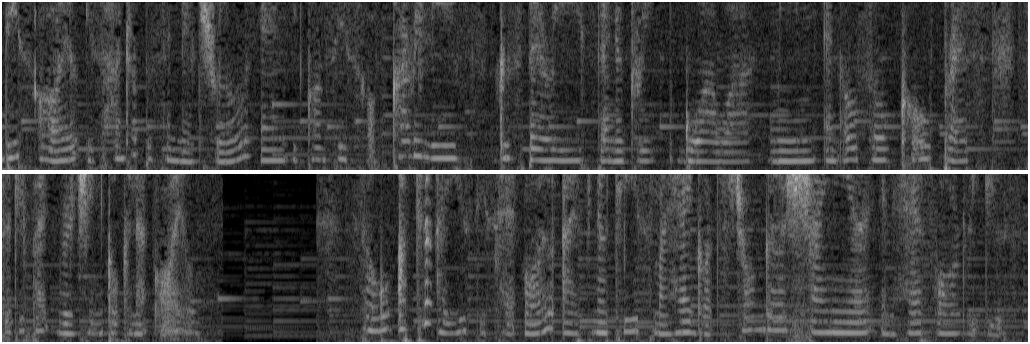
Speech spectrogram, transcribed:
This oil is 100% natural and it consists of curry leaves, gooseberry, fenugreek, guava, neem and also cold pressed certified virgin coconut oil. So after I use this hair oil, I've noticed my hair got stronger, shinier and hair fall reduced.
